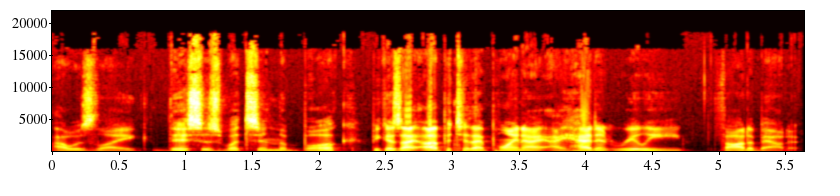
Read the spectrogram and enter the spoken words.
I was like, this is what's in the book? Because I up to that point I, I hadn't really thought about it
